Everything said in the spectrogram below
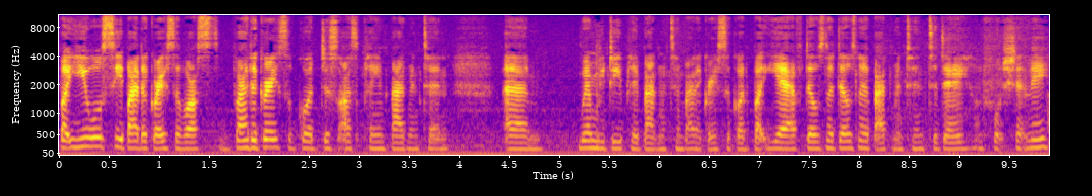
But you will see by the grace of us by the grace of god just us playing badminton um, when we do play badminton by the grace of god. But yeah there was no there was no badminton today unfortunately.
